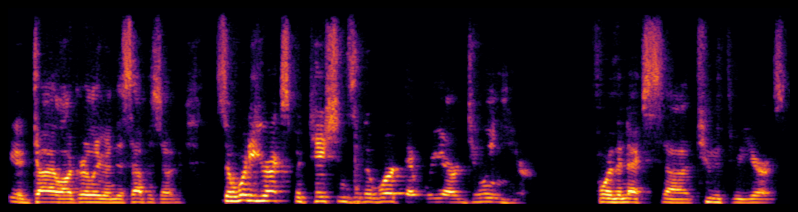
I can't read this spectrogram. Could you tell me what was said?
you know, dialogue earlier in this episode. So, what are your expectations of the work that we are doing here for the next uh, two to three years?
